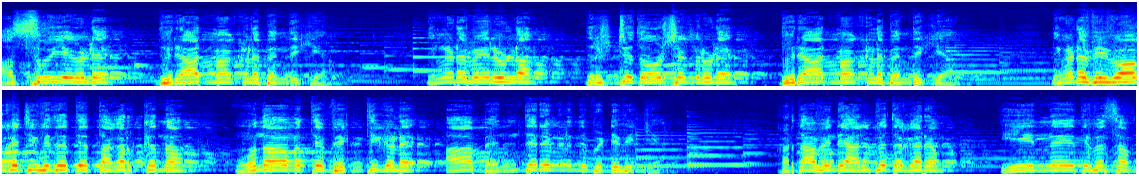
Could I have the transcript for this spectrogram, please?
അസൂയകളുടെ ദുരാത്മാക്കളെ ബന്ധിക്കുക. നിങ്ങളുടെ മേലുള്ള ദൃഷ്ടിദോഷങ്ങളുടെ ദുരാത്മാക്കളെ ബന്ധിക്കുക. നിങ്ങളുടെ വിവാഹ ജീവിതത്തെ തകർക്കുന്ന മൂന്നാമത്തെ വ്യക്തികളെ ആ ബന്ധനങ്ങളിൽ നിന്ന് വിടുവിക്കുക. കർത്താവിന്റെ അത്ഭുതകരം ഈ ഇന്നേ ദിവസം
